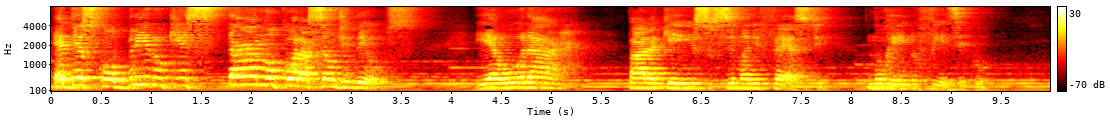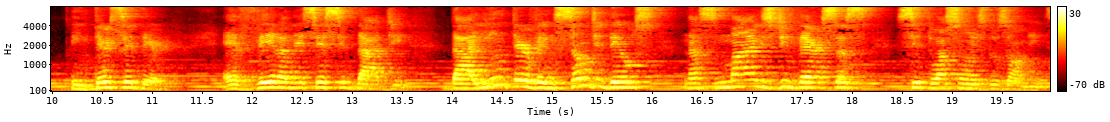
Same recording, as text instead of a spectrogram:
é descobrir o que está no coração de Deus e é orar para que isso se manifeste no reino físico. Interceder é ver a necessidade da intervenção de Deus nas mais diversas situações dos homens.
